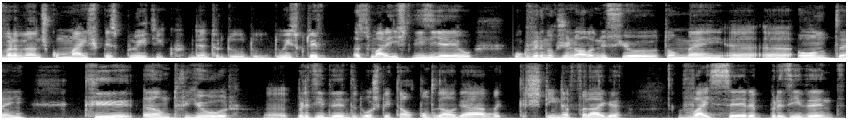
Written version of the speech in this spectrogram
governantes com mais peso político dentro do, do, do Executivo, a somar isto, dizia eu, o Governo Regional anunciou também uh, uh, ontem que a anterior uh, Presidente do Hospital Ponte Delgada, Cristina Fraga, vai ser a Presidente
